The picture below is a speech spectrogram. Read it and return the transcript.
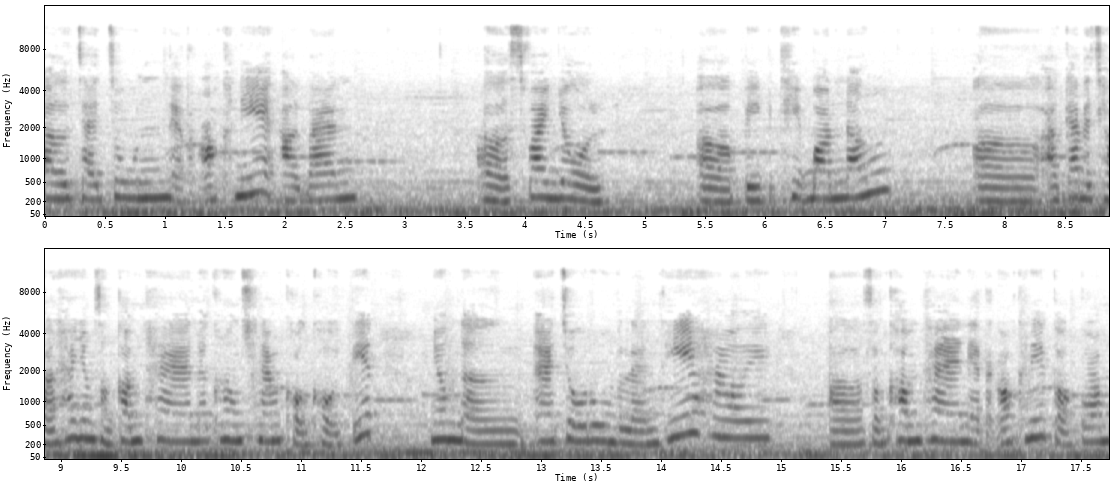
ទៅចែកជូនអ្នកទាំងអស់គ្នាឲ្យបានអឺស្វែងយល់អឺពីពិធីបន់ហ្នឹងអឺឲ្យកាន់តែច្រើនហើយខ្ញុំសង្កត់ថានៅក្នុងឆ្នាំក្រោយៗទៀតខ្ញុំនឹងអាចចូលរួម volunteer ហើយអឺសង្ឃឹមថាអ្នកទាំងអស់គ្នាក៏គ្រប់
